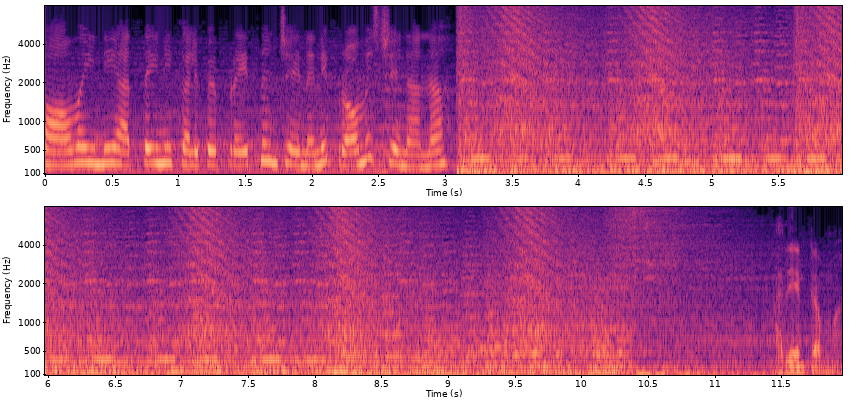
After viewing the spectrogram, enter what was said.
మావయ్యని అత్తయ్యని కలిపే ప్రయత్నం చేయనని ప్రామిస్ చేయనన్నా అదేంటమ్మా?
